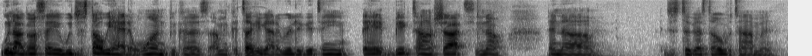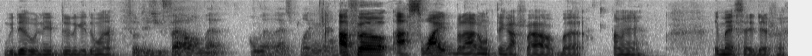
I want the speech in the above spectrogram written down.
we're not gonna say we just thought we had it won because I mean Kentucky got a really good team. They hit big time shots, you know, and um, it just took us to overtime, and we did what we needed to do to get the win. So did you foul on that, on that last play? at? I felt I swiped, but I don't think I fouled. But I mean, it may say different.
